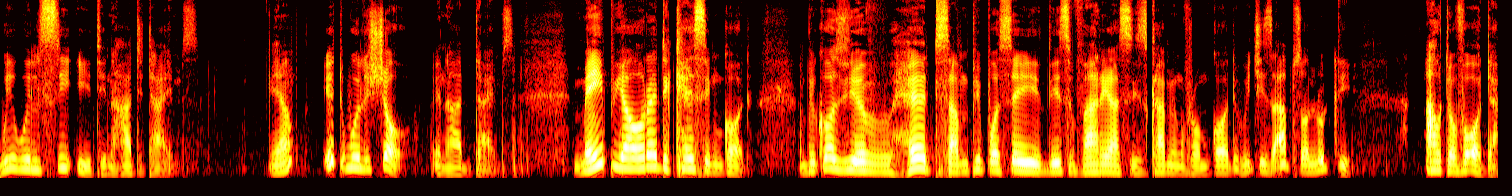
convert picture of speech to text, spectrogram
We will see it in hard times. Yeah? It will show in hard times. Maybe you're already cursing God because you've heard some people say this virus is coming from God, which is absolutely out of order.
